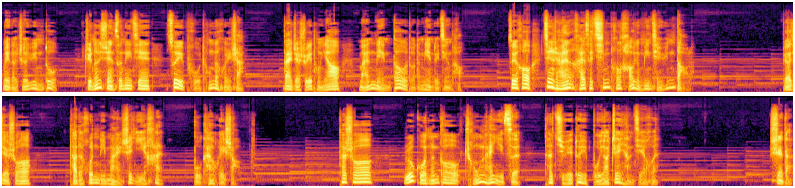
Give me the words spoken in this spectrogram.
为了遮孕肚，只能选择那件最普通的婚纱，带着水桶腰、满脸痘痘的面对镜头，最后竟然还在亲朋好友面前晕倒了。表姐说。他的婚礼满是遗憾，不堪回首。他说：“如果能够重来一次，他绝对不要这样结婚。”是的，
